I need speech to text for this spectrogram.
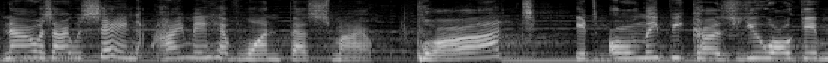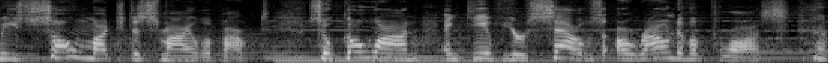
Now, as I was saying, I may have won Best Smile, but it's only because you all give me so much to smile about. So go on and give yourselves a round of applause. huh?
